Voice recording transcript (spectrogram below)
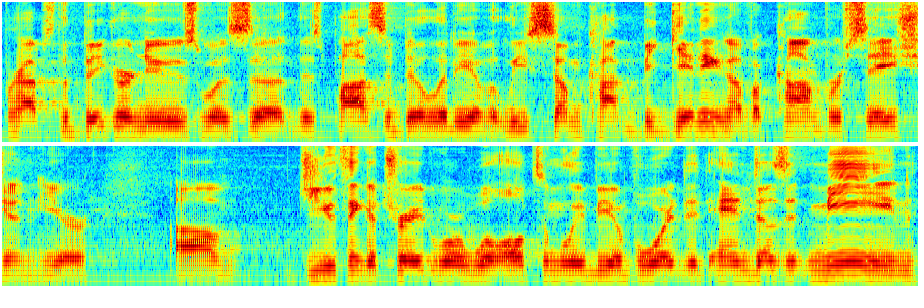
perhaps the bigger news was this possibility of at least some beginning of a conversation here um, do you think a trade war will ultimately be avoided? And does it mean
